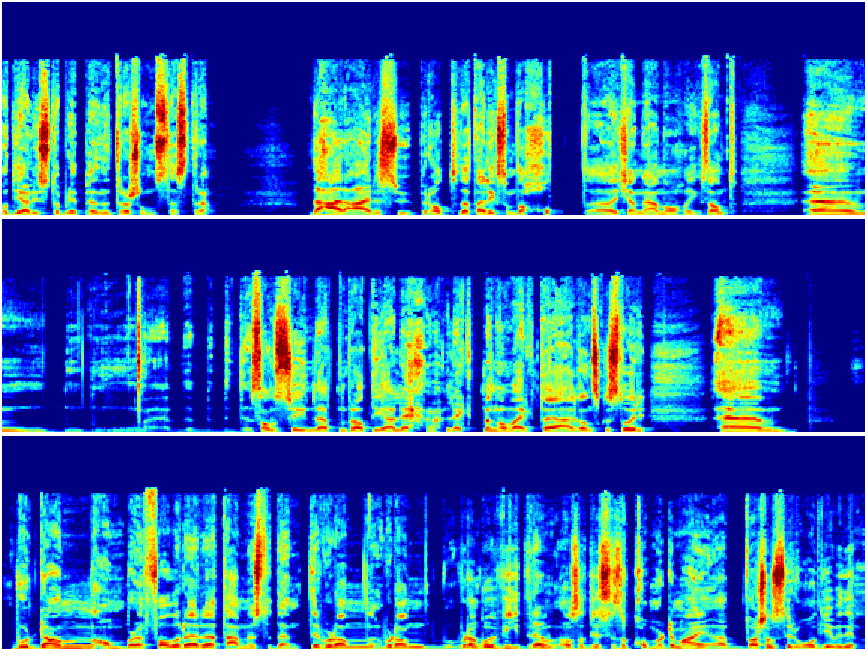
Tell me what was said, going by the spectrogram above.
og de har lyst til å bli penetrasjonstestere. Det her er superhot. Dette er liksom det hotte, kjenner jeg nå, ikke sant? Eh, sannsynligheten for at de har le lekt med noe verktøy, er ganske stor. Eh, hvordan anbefaler dere dette her med studenter? Hvordan, hvordan, hvordan går vi videre? Altså Disse som kommer til meg, eh, hva slags råd gir vi dem?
